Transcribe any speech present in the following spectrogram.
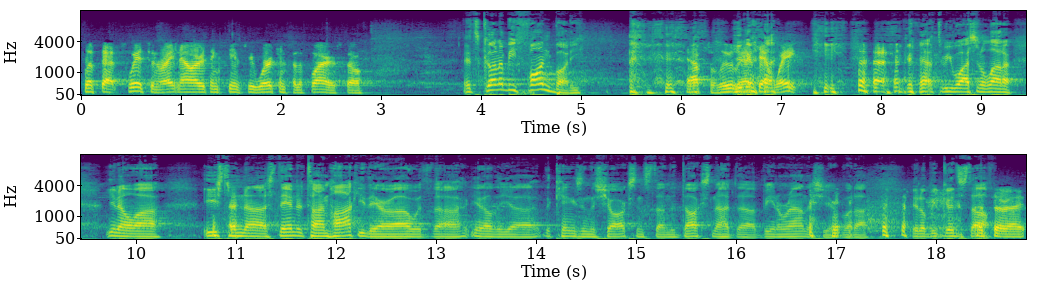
flip that switch. And right now, everything seems to be working for the Flyers. So It's gonna be fun, buddy. absolutely, I can't wait. You're gonna have to be watching a lot of, you know, uh, Eastern uh, Standard Time hockey there uh, with, uh, you know, the uh, the Kings and the Sharks and stuff. And the Ducks not uh, being around this year, but uh, it'll be good stuff. That's all right.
